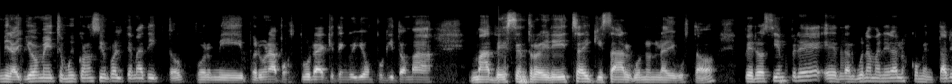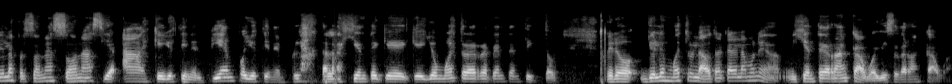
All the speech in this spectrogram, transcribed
mira, yo me he hecho muy conocido por el tema TikTok, por, mi, por una postura que tengo yo un poquito más, más de centro derecha y quizás a algunos no le haya gustado, pero siempre eh, de alguna manera los comentarios las personas son hacia, ah, es que ellos tienen tiempo, ellos tienen plata, la gente que, que yo muestro de repente en TikTok. Pero yo les muestro la otra cara de la moneda, mi gente de Rancagua, yo soy de Rancagua.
